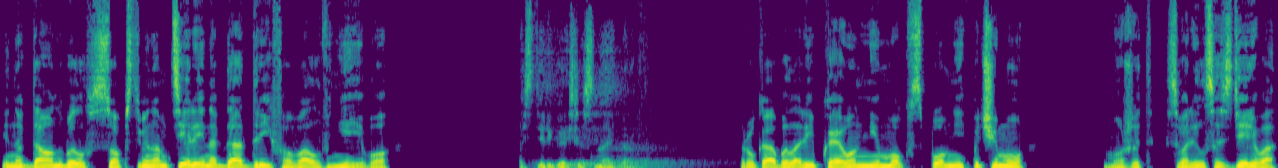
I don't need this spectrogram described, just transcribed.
Иногда он был в собственном теле, иногда дрейфовал вне его. «Остерегайся снайперов». Рука была липкая, он не мог вспомнить, почему. Может, свалился с дерева?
